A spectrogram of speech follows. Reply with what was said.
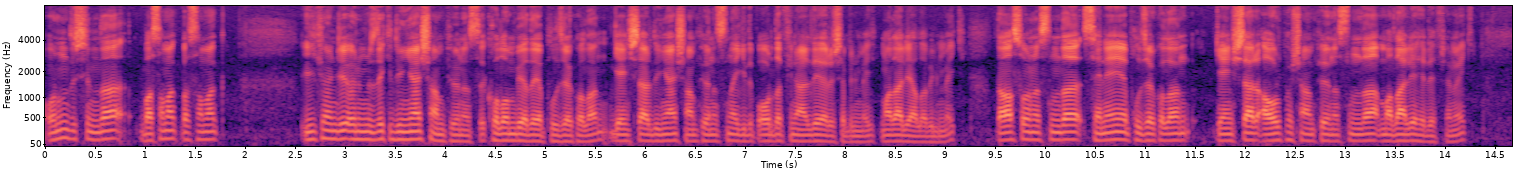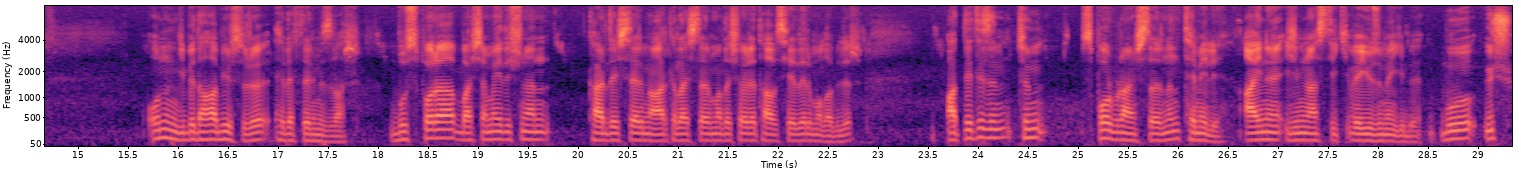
Onun dışında basamak basamak ilk önce önümüzdeki dünya şampiyonası, Kolombiya'da yapılacak olan Gençler Dünya Şampiyonası'na gidip orada finalde yarışabilmek, madalya alabilmek. Daha sonrasında seneye yapılacak olan Gençler Avrupa Şampiyonası'nda madalya hedeflemek. Onun gibi daha bir sürü hedeflerimiz var. Bu spora başlamayı düşünen kardeşlerime, arkadaşlarıma da şöyle tavsiyelerim olabilir. Atletizm tüm spor branşlarının temeli. Aynı jimnastik ve yüzme gibi. Bu üç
